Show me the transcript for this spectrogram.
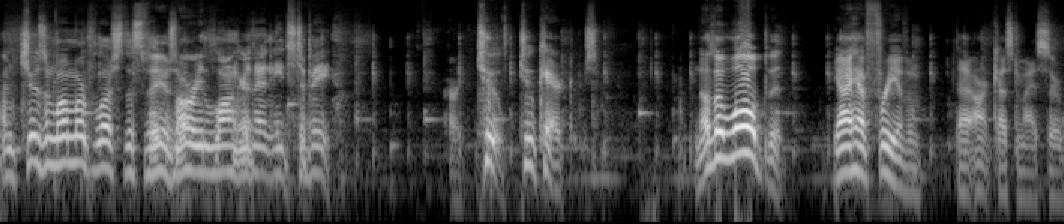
I'm choosing one more plush. This video is already longer than it needs to be. Alright, two. Two characters. Another Lolbit. Yeah, I have three of them that aren't customized, so...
